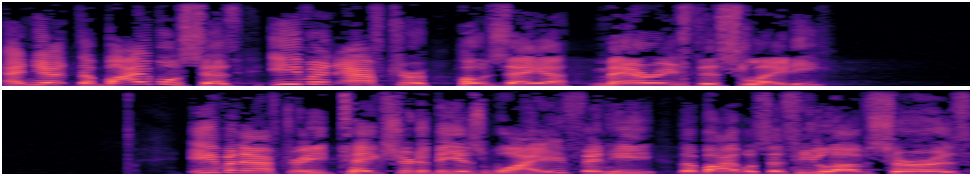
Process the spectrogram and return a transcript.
And yet, the Bible says, even after Hosea marries this lady, even after he takes her to be his wife, and he, the Bible says he loves her as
